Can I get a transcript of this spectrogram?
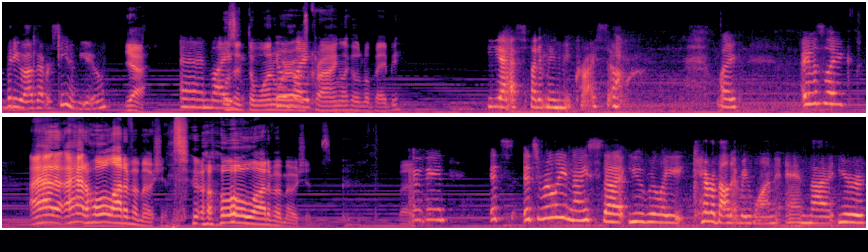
video I've ever seen of you. yeah. And like, Was it the one it where was I was like- crying like a little baby? yes, but it made me cry. So, like, it was like I had a, I had a whole lot of emotions, a whole lot of emotions. I mean, it's it's really nice that you really care about everyone and that you're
